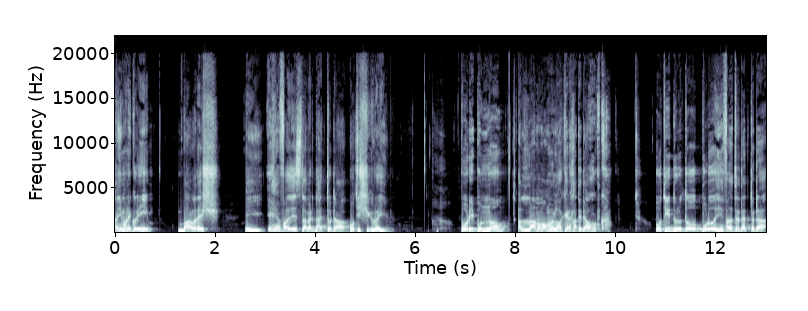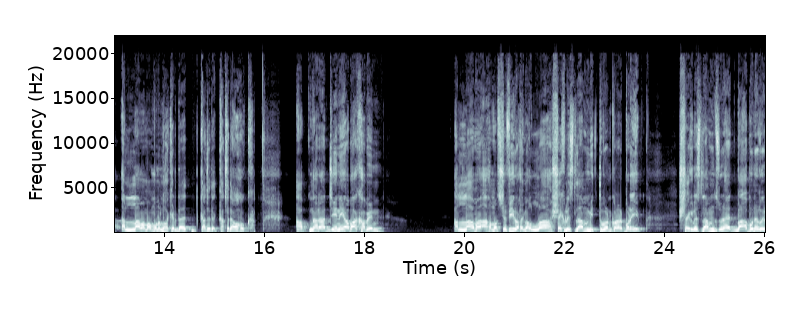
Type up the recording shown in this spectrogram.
আমি মনে করি বাংলাদেশ এই হেফাজত ইসলামের দায়িত্বটা অতি শীঘ্রই পরিপূর্ণ আল্লামা মামুনুল হকের হাতে দেওয়া হোক। অতি দ্রুত পুরো হেফাজতের দায়িত্বটা আল্লামা মামুনুল হকের কাছে কাছে দেওয়া হোক। আপনারা জেনে অবাক হবেন আল্লামা আহমদ শফি রহিমাউল্লাহ শেখুল ইসলাম মৃত্যুবরণ করার পরে শেখুল ইসলাম জুনায়দ বাবুনগর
